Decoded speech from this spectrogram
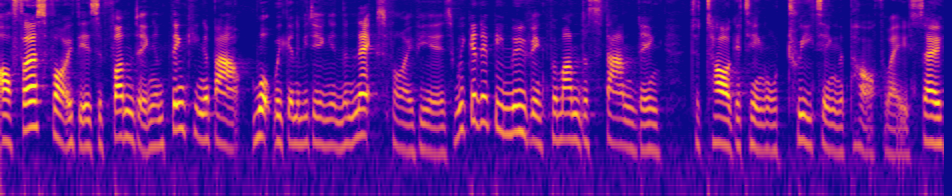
our first five years of funding and thinking about what we're going to be doing in the next five years, we're going to be moving from understanding to targeting or treating the pathways. So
